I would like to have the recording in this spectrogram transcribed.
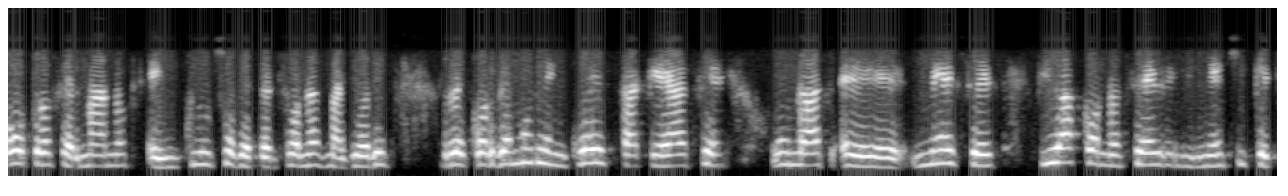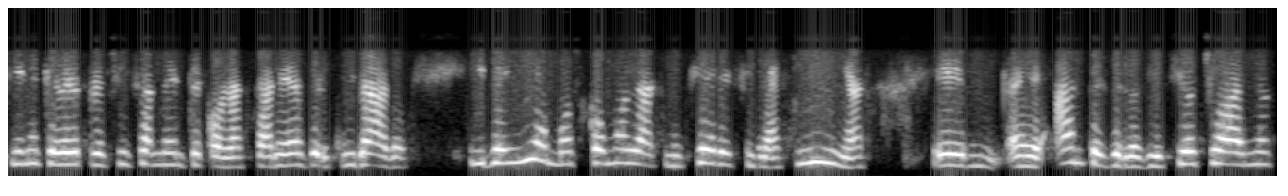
otros hermanos e incluso de personas mayores. Recordemos la encuesta que hace unos eh, meses dio a conocer el INEGI que tiene que ver precisamente con las tareas del cuidado y veíamos cómo las mujeres y las niñas em, eh, antes de los 18 años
